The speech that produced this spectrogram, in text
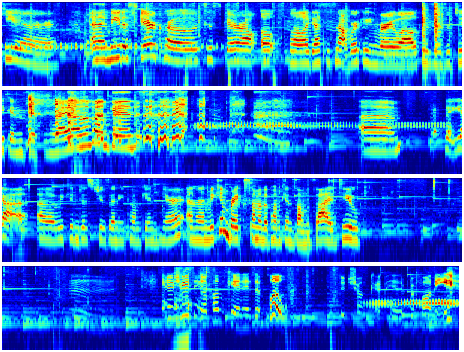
here. And I made a scarecrow to scare all. Oh, well, I guess it's not working very well because there's a chicken sitting right on the pumpkins. um, but yeah, uh, we can just choose any pumpkin here, and then we can break some of the pumpkins on the side too. Hmm. You know, choosing a pumpkin is a whoa. The chunk appeared before me.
